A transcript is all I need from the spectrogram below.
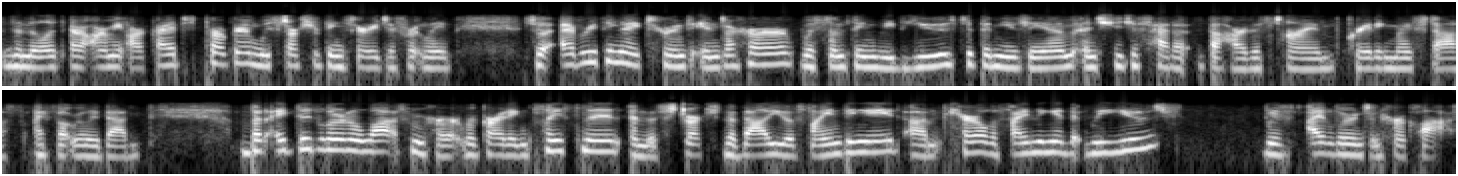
the military, Army Archives program, we structure things very differently. So everything I turned into her was something we'd used at the museum, and she just had a, the hardest time grading my stuff. I felt really bad. But I did learn a lot from her regarding placement and the structure, the value of finding aid. Um, Carol, the finding aid that we use, was I learned in her class.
